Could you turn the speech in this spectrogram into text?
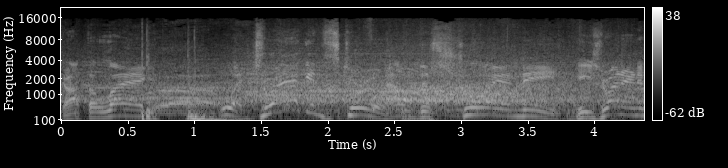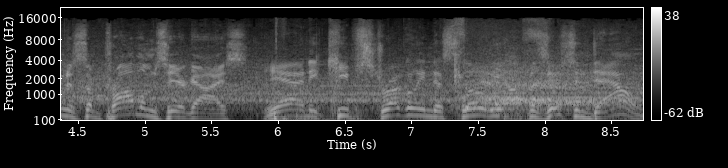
Got the leg. What, screw? That'll destroy a knee. He's running into some problems here, guys. Yeah, and he keeps struggling to slow the opposition down.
